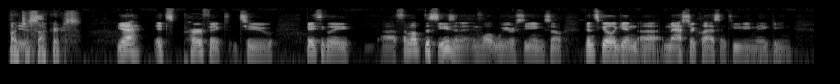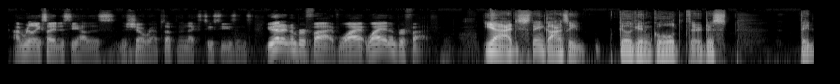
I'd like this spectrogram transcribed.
Bunch of suckers yeah, it's perfect to basically uh, sum up the season and what we are seeing. So Vince Gilligan, uh, masterclass in TV making. I'm really excited to see how this the show wraps up in the next two seasons. You had it number five. Why? Why at number five? Yeah, I just think honestly, Gilligan and Gould, they're just they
